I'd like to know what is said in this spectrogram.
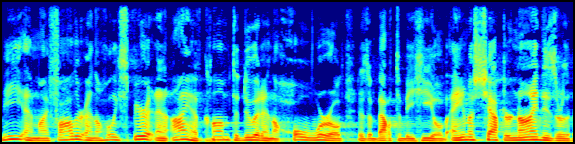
me and my Father and the Holy Spirit, and I have come to do it, and the whole world is about to be healed. Amos chapter 9, these are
